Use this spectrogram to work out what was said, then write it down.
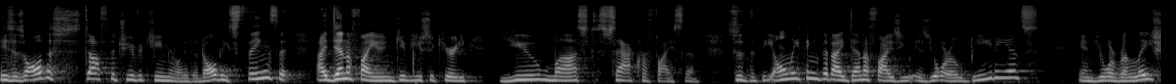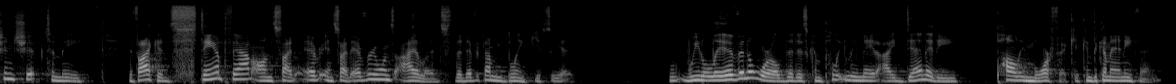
He says, All the stuff that you've accumulated, all these things that identify you and give you security, you must sacrifice them so that the only thing that identifies you is your obedience and your relationship to me. If I could stamp that inside, inside everyone's eyelids, that every time you blink, you see it. We live in a world that has completely made identity polymorphic, it can become anything.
